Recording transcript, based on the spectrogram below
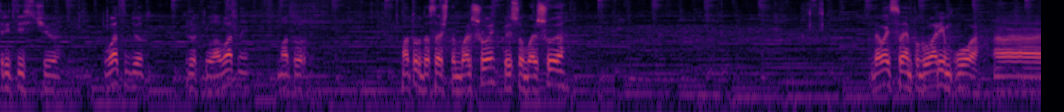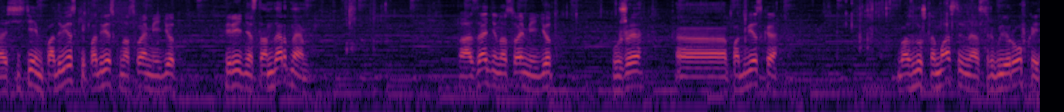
3000 ватт идет, 3 киловаттный мотор. Мотор достаточно большой, колесо большое. Давайте с вами поговорим о э, системе подвески. Подвеска у нас с вами идет передняя стандартная, а задняя у нас с вами идет уже э, подвеска воздушно-масляная с регулировкой,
